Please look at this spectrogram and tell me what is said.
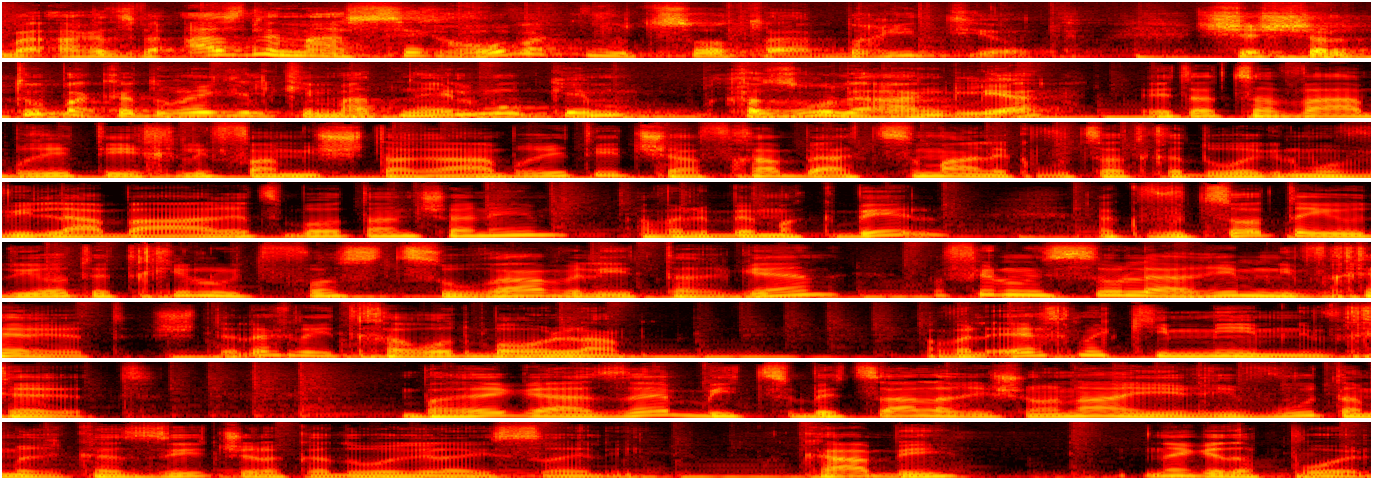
בארץ, ואז למעשה רוב הקבוצות הבריטיות ששלטו בכדורגל כמעט נעלמו, כי הם חזרו לאנגליה. את הצבא הבריטי החליפה המשטרה הבריטית, שהפכה בעצמה לקבוצת כדורגל מובילה בארץ באותן שנים, אבל במקביל, הקבוצות היהודיות התחילו לתפוס צורה ולהתארגן, אפילו ניסו להרים נבחרת, שתלך להתחרות בעולם. אבל איך מקימים נבחרת? ברגע הזה בצבצה לראשונה היריבות המרכזית של הכדורגל הישראלי. מכבי נגד הפועל.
